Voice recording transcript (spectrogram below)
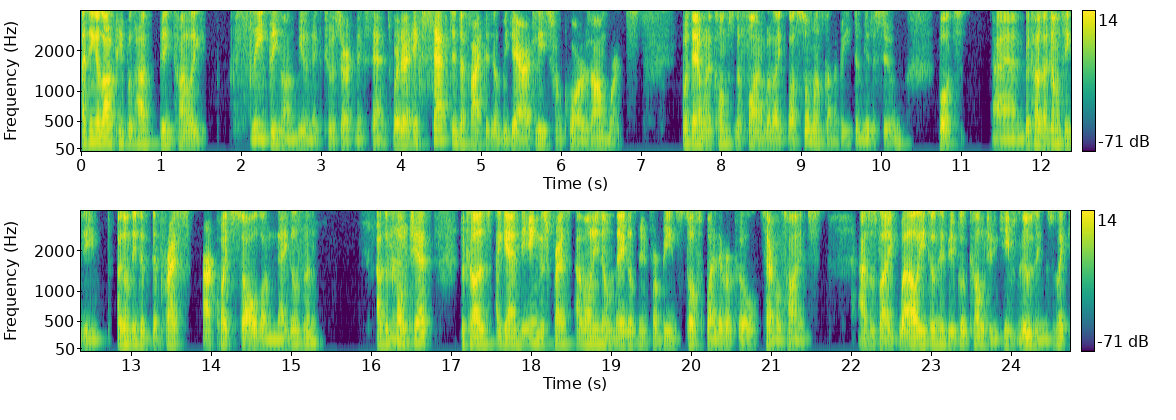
I think a lot of people have been kind of like sleeping on Munich to a certain extent, where they're accepting the fact that they'll be there at least from quarters onwards. But then when it comes to the final, we're like, well, someone's going to beat them, you'd assume. But um, because I don't think the I don't think the, the press are quite sold on Nagelsmann as a Mm. coach yet. Because again, the English press, I've only known Nagelsmann for being stuffed by Liverpool several times. As it's like, well, he doesn't need to be a good coach if he keeps losing. It's like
